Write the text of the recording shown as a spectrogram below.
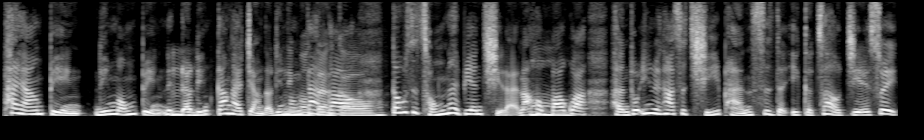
太阳饼、柠檬饼，那个柠刚才讲的柠檬蛋糕，蛋糕都是从那边起来。然后包括很多，因为它是棋盘式的一个造街，所以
